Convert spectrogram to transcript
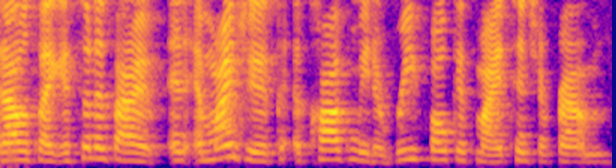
And I was like, as soon as I, and, and mind you, it caused me to refocus my attention from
